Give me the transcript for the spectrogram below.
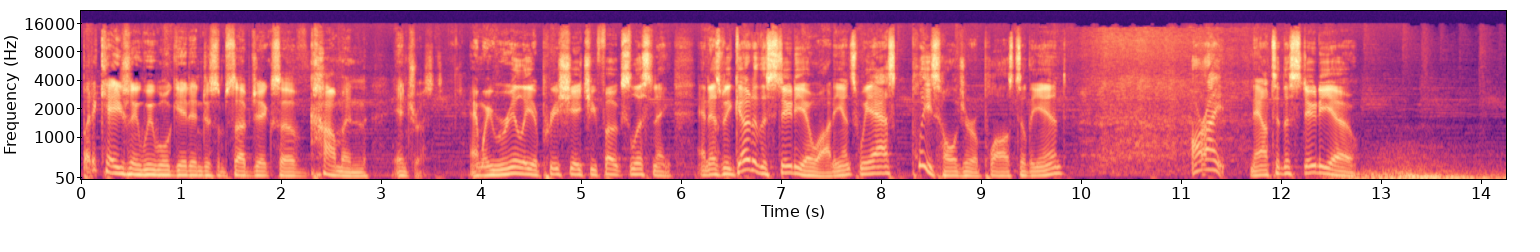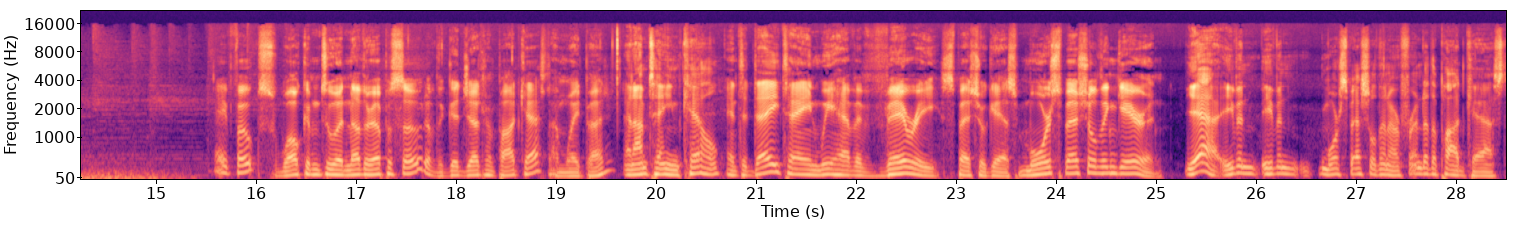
but occasionally we will get into some subjects of common interest. And we really appreciate you folks listening. And as we go to the studio audience, we ask please hold your applause till the end. All right, now to the studio. Hey, folks, welcome to another episode of the Good Judgment Podcast. I'm Wade Padgett. And I'm Tain Kell. And today, Tain, we have a very special guest, more special than Garen. Yeah, even even more special than our friend of the podcast.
